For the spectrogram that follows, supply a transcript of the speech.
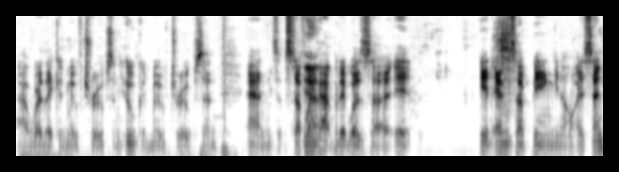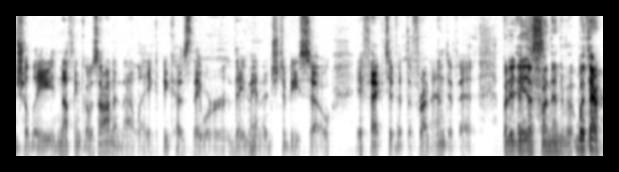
uh, where they could move troops and who could move troops and and stuff Yeah. like that but it was uh, it it ends up being you know essentially nothing goes on in that lake because they were they managed to be so effective at the front end of it but it at is the front end of it with their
